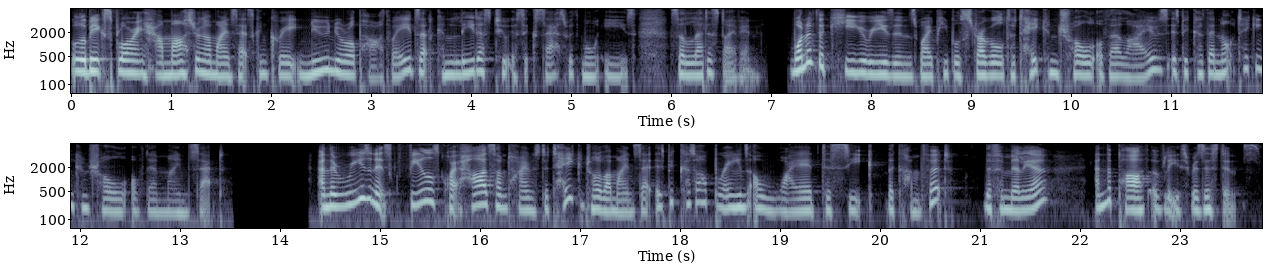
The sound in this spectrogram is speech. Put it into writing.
We'll be exploring how mastering our mindsets can create new neural pathways that can lead us to a success with more ease. So let us dive in. One of the key reasons why people struggle to take control of their lives is because they're not taking control of their mindset. And the reason it feels quite hard sometimes to take control of our mindset is because our brains are wired to seek the comfort, the familiar, and the path of least resistance.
